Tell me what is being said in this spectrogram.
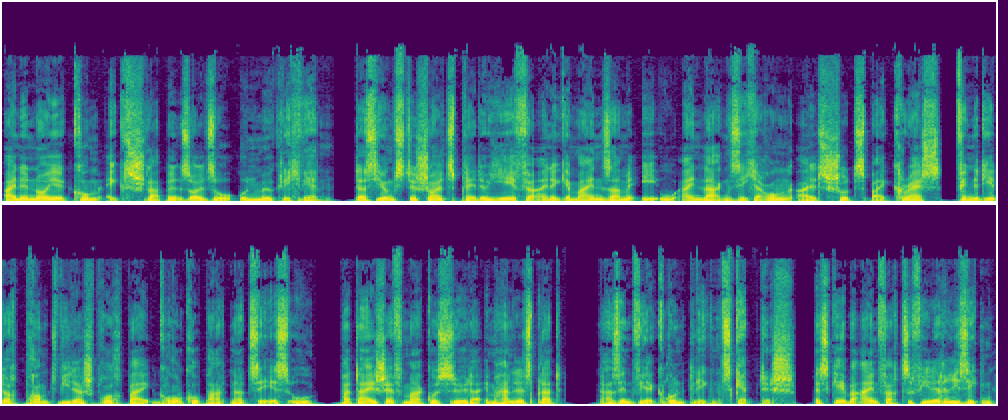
Eine neue Cum-Ex-Schlappe soll so unmöglich werden. Das jüngste Scholz-Plädoyer für eine gemeinsame EU-Einlagensicherung als Schutz bei Crash findet jedoch prompt Widerspruch bei GroKo-Partner CSU. Parteichef Markus Söder im Handelsblatt, da sind wir grundlegend skeptisch. Es gäbe einfach zu viele Risiken.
